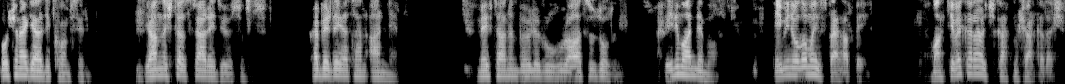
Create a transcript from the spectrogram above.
boşuna geldik komiserim. Yanlışta ısrar ediyorsunuz. Kabirde yatan annem. Mefta'nın böyle ruhu rahatsız olur. Benim annem o. Emin olamayız Ferhat Bey. Mahkeme kararı çıkartmış arkadaş.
